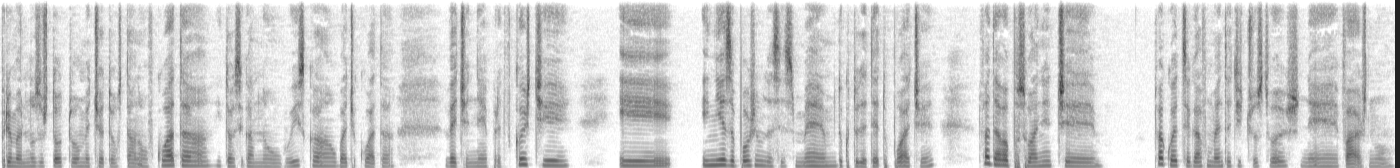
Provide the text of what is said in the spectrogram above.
примерно защото мечето е останало в колата и той сега много го иска, обаче колата вече не е пред вкъщи и, и ние започнем да се смеем, докато детето плаче, това дава послание, че това, което сега в момента ти чувстваш, не е важно,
